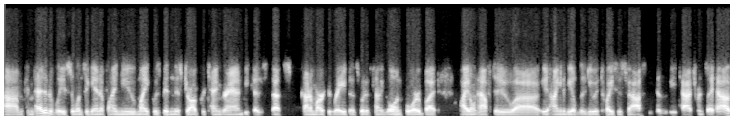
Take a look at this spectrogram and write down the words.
um, competitively. So once again, if I knew Mike was bidding this job for 10 grand because that's kind of market rate, that's what it's kind of going for, but I don't have to, uh, I'm going to be able to do it twice as fast because of the attachments I have.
